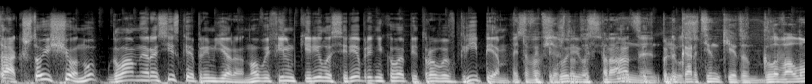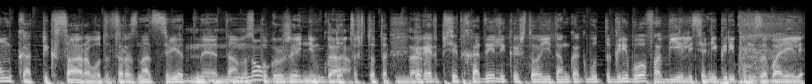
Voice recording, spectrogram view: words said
Так, что еще? Ну, главная российская премьера. Новый фильм Кирилла Серебренникова «Петровы в гриппе». Это вообще что-то странное. На картинке этот головоломка от Пиксара, вот это разноцветное, там, ну, с погружением да, куда-то что-то. Да. Какая-то психоделика, что они там как будто грибов объелись, они гриппом заболели.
